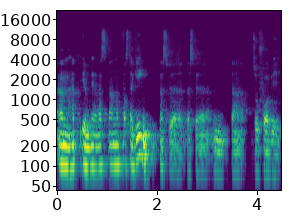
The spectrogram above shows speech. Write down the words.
Ähm, hat irgendwer was da noch was dagegen, dass wir, dass wir ähm, da so vorgehen?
